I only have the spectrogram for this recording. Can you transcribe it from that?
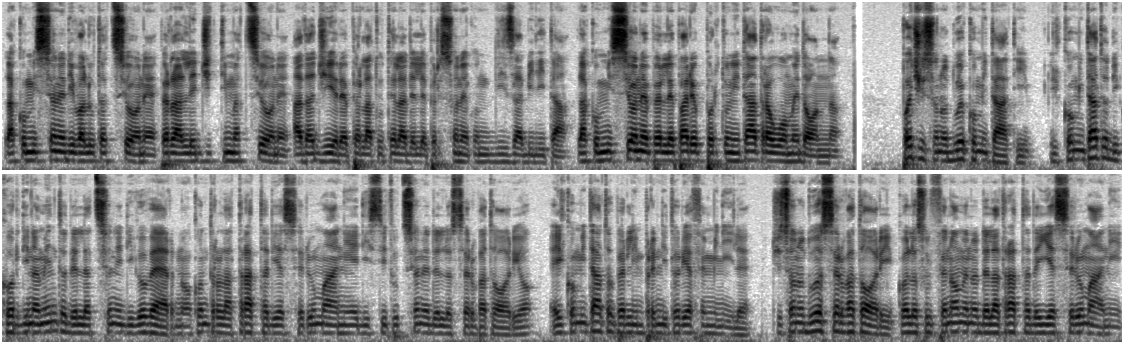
la Commissione di valutazione per la legittimazione ad agire per la tutela delle persone con disabilità, la Commissione per le pari opportunità tra uomo e donna, poi ci sono due comitati, il Comitato di coordinamento delle azioni di governo contro la tratta di esseri umani e di istituzione dell'osservatorio e il Comitato per l'imprenditoria femminile. Ci sono due osservatori, quello sul fenomeno della tratta degli esseri umani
